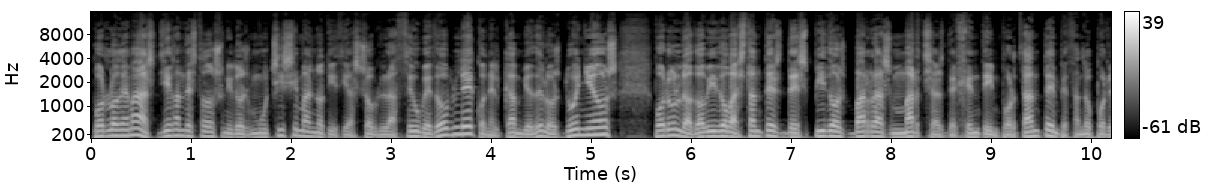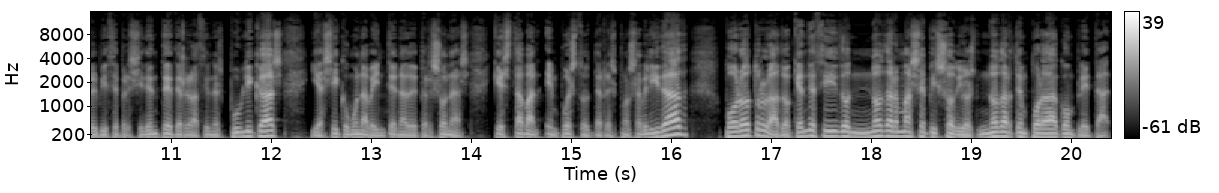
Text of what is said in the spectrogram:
Por lo demás, llegan de Estados Unidos muchísimas noticias sobre la CW con el cambio de los dueños. Por un lado, ha habido bastantes despidos barras marchas de gente importante, empezando por el vicepresidente de Relaciones Públicas y así como una veintena de personas que estaban en puestos de responsabilidad. Por otro lado, que han decidido no dar más episodios, no dar temporada completa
